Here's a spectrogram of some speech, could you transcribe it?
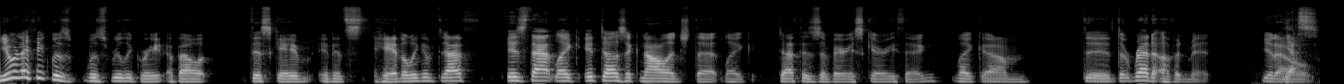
You know what I think was was really great about this game in its handling of death is that like it does acknowledge that like death is a very scary thing. Like um the the red oven mitt, you know. Yes.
